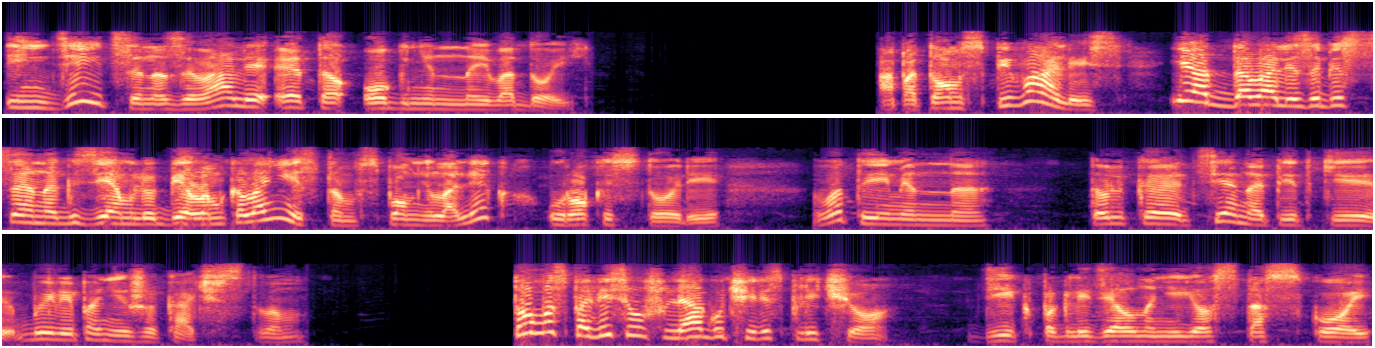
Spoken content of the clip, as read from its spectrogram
индейцы называли это огненной водой» а потом спивались и отдавали за бесценок землю белым колонистам, вспомнил Олег урок истории. Вот именно, только те напитки были пониже качеством. Томас повесил флягу через плечо. Дик поглядел на нее с тоской.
